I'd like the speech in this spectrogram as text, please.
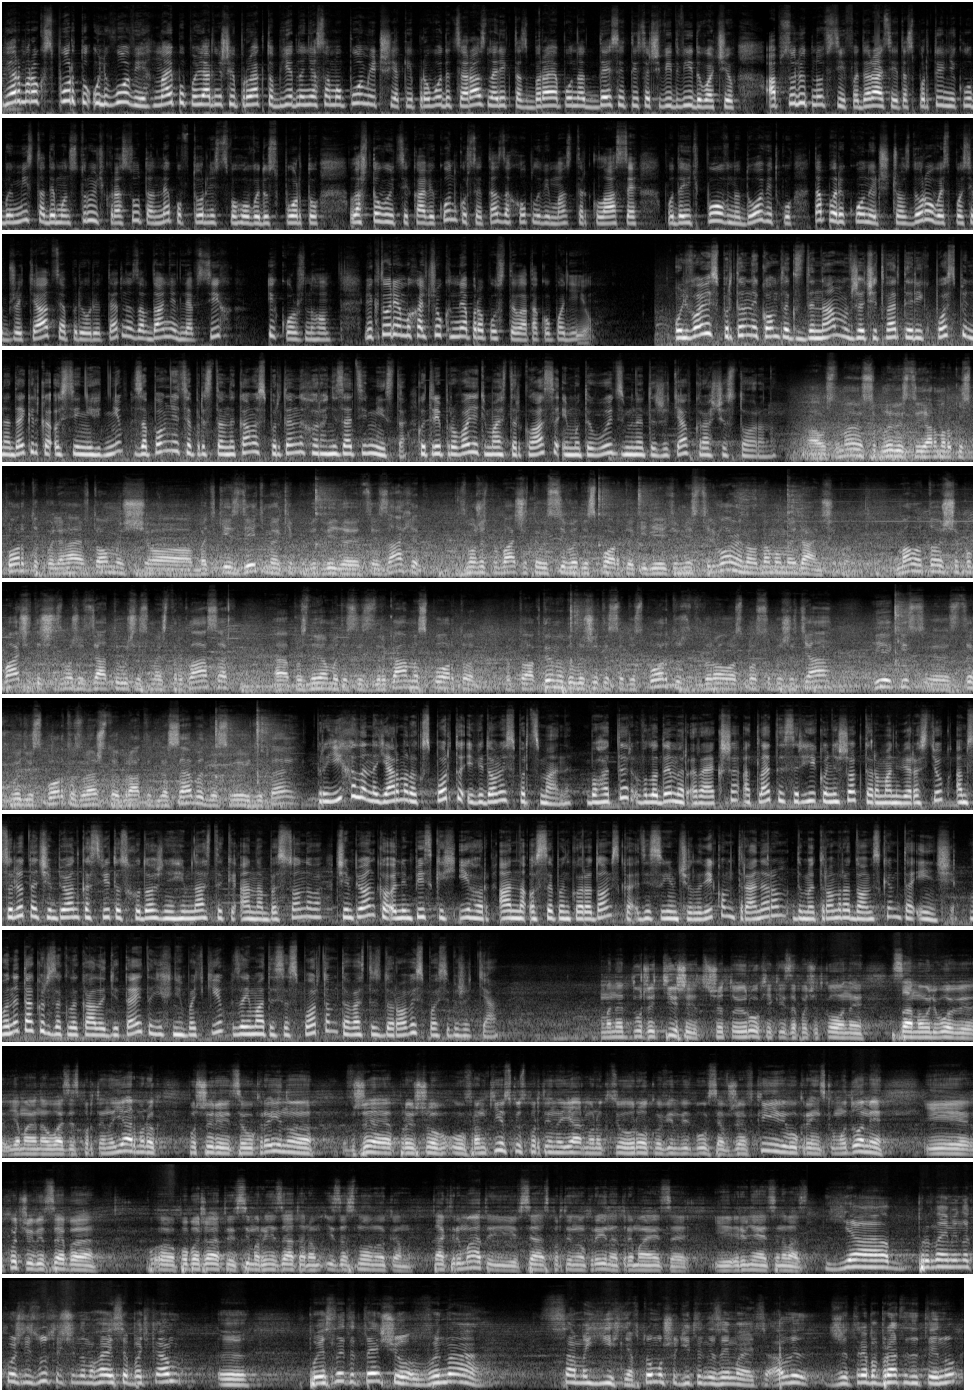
Ярмарок спорту у Львові найпопулярніший проект об'єднання самопоміч, який проводиться раз на рік та збирає понад 10 тисяч відвідувачів. Абсолютно всі федерації та спортивні клуби міста демонструють красу та неповторність свого виду спорту, влаштовують цікаві конкурси та захопливі мастер-класи, подають повну довідку та переконують, що здоровий спосіб життя це пріоритетне завдання для всіх і кожного. Вікторія Михальчук не пропустила таку подію. У Львові спортивний комплекс Динамо вже четвертий рік поспіль на декілька осінніх днів заповнюється представниками спортивних організацій міста, котрі проводять майстер-класи і мотивують змінити життя в кращу сторону. А основною особливістю ярмарку спорту полягає в тому, що батьки з дітьми, які відвідують цей захід, зможуть побачити усі види спорту, які діють у місті Львові на одному майданчику. Мало того, що побачити, що зможуть взяти участь в майстер-класах, е, познайомитися з зірками спорту, тобто активно долучитися до спорту, здорового способу життя і якісь е, з цих видів спорту, зрештою, брати для себе, для своїх дітей. Приїхали на ярмарок спорту і відомі спортсмени: богатир Володимир Рекша, атлети Сергій Конюшок та Роман Вірастюк, абсолютна чемпіонка світу з художньої гімнастики Анна Бессонова, чемпіонка Олімпійських ігор Анна Осипенко-Радомська зі своїм чоловіком, тренером Дмитром Радомським та інші. Вони також закликали дітей та їхніх батьків займатися спортом та вести здоровий спосіб життя. Мене дуже тішить, що той рух, який започаткований саме у Львові, я маю на увазі спортивний ярмарок, поширюється Україною. Вже пройшов у Франківську спортивний ярмарок. Цього року він відбувся вже в Києві в українському домі. І хочу від себе е, побажати всім організаторам і засновникам так тримати. І вся спортивна Україна тримається і рівняється на вас. Я принаймні на кожній зустрічі намагаюся батькам е, пояснити те, що вина саме їхня в тому, що діти не займаються. Але вже треба брати дитину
